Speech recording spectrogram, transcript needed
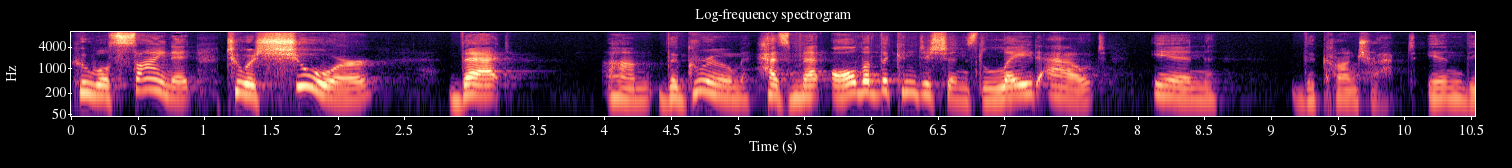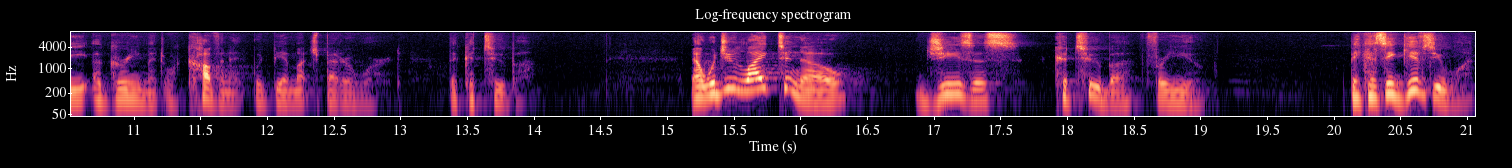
who will sign it to assure that um, the groom has met all of the conditions laid out in the contract, in the agreement or covenant would be a much better word, the ketubah. Now, would you like to know Jesus' ketubah for you? Because he gives you one.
